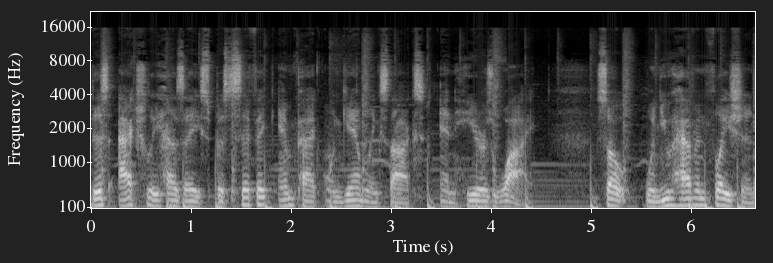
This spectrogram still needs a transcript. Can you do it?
this actually has a specific impact on gambling stocks, and here's why. So, when you have inflation,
